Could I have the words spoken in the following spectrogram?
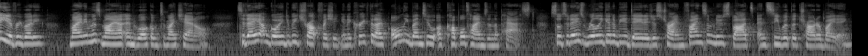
Hey everybody, my name is Maya and welcome to my channel. Today I'm going to be trout fishing in a creek that I've only been to a couple times in the past. So today's really going to be a day to just try and find some new spots and see what the trout are biting.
